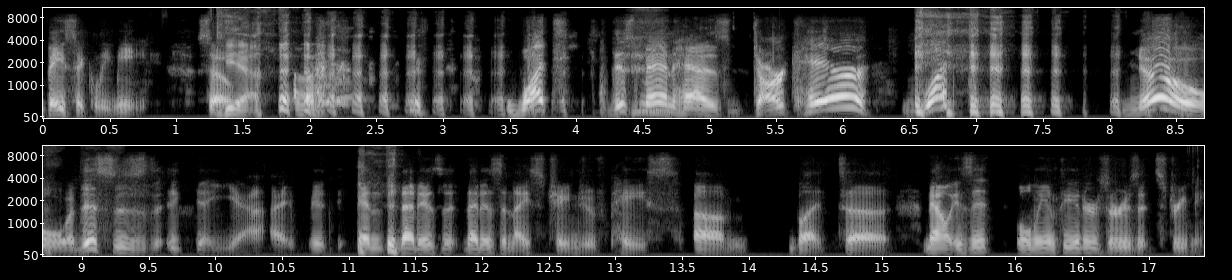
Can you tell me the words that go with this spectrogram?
basically me. So, yeah. uh, what? This man has dark hair? What? no, this is yeah. I, it, and that is a, that is a nice change of pace. Um, but uh, now, is it only in theaters or is it streaming?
